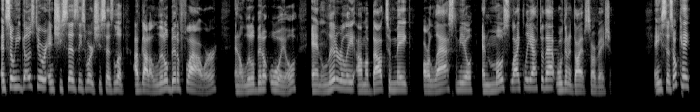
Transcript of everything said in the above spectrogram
And so he goes to her and she says these words. She says, Look, I've got a little bit of flour and a little bit of oil, and literally I'm about to make our last meal, and most likely after that, we're gonna die of starvation. And he says, okay,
